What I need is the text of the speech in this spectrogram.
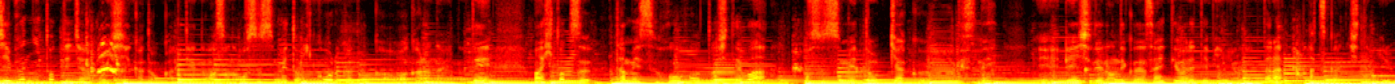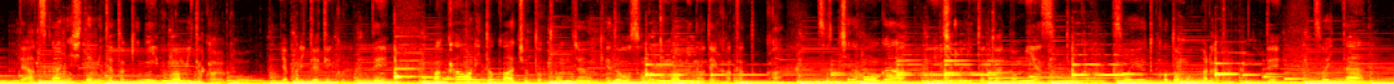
自分にとってじゃあ美味しいかどうかっていうのはそのおすすめとイコールかどうかはわからないのでまあ一つ試す方法としてはおすすめと逆ですね。えー冷酒で飲んでくださいって言われて微妙だったら熱燗にしてみるで熱燗にしてみた時にうまみとかがこうやっぱり出てくるので、まあ、香りとかはちょっと飛んじゃうけどそのうまみの出方とかそっちの方が、自分にとっては飲みやすいとかそういうこともあると思うのでそういった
